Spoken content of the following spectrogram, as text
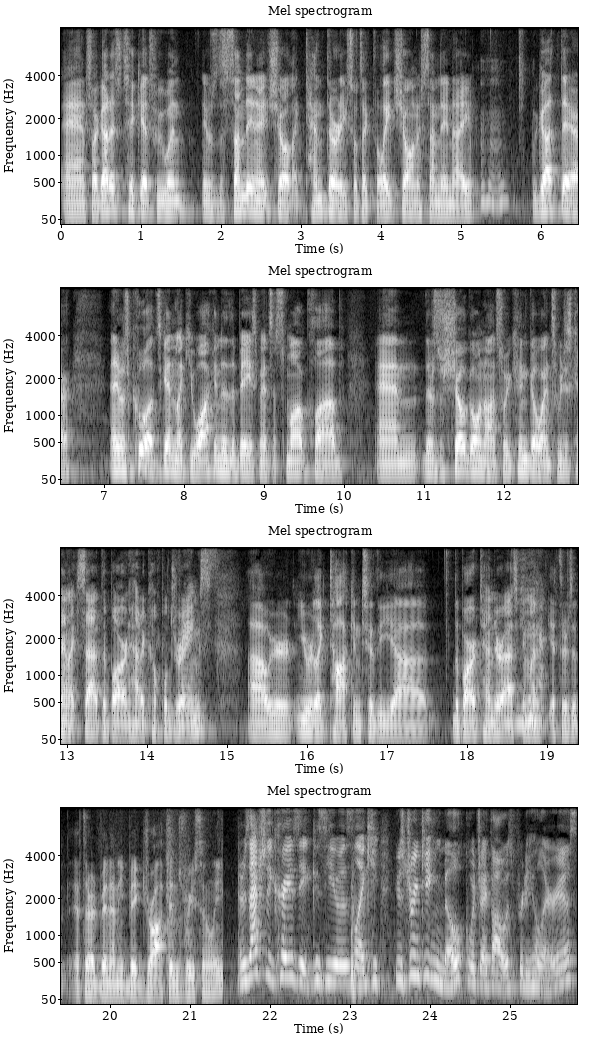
And so I got his tickets. We went. It was the Sunday night show at like 10:30, so it's like the late show on a Sunday night. Mm-hmm. We got there, and it was cool. It's again like you walk into the basement. It's a small club, and there's a show going on, so we couldn't go in. So we just kind of like sat at the bar and had a couple drinks. Uh, we were you were like talking to the uh, the bartender, asking him like, if there's a, if there had been any big drop-ins recently. It was actually crazy because he was like he, he was drinking milk, which I thought was pretty hilarious.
